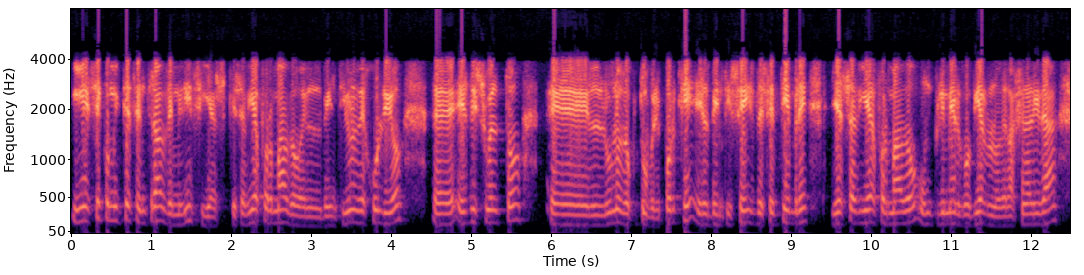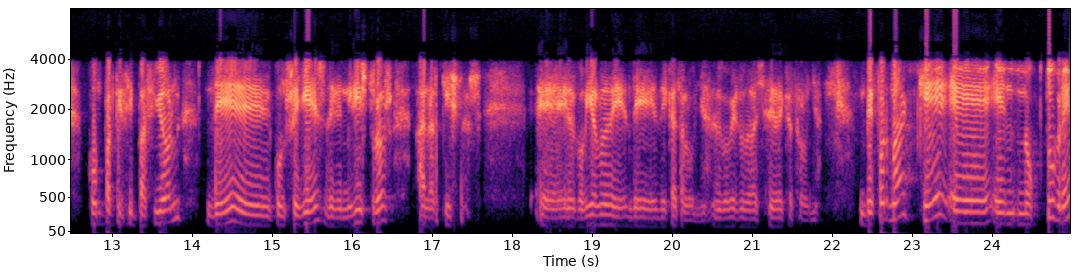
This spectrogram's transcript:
y ese comité central de milicias que se había formado el 21 de julio eh, es disuelto el 1 de octubre, porque el 26 de septiembre ya se había formado un primer gobierno de la Generalidad con participación de eh, consellers, de ministros anarquistas. Eh, el gobierno de, Cataluña, el gobierno de la Generalitat de Cataluña. De forma que eh, en octubre,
